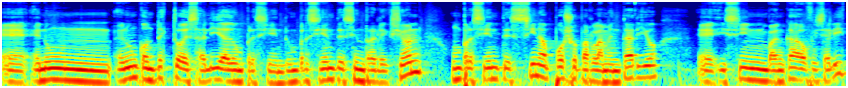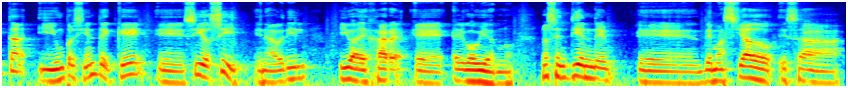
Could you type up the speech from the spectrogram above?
eh, en, un, en, un, contexto de salida de un presidente? Un presidente sin reelección, un presidente sin apoyo parlamentario eh, y sin bancada oficialista y un presidente que sí o sí en abril iba a dejar eh, el gobierno. No se entiende eh, demasiado esa,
